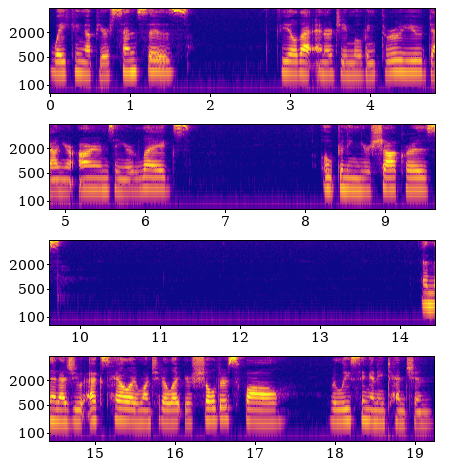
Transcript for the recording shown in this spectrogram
waking up your senses. Feel that energy moving through you, down your arms and your legs, opening your chakras. And then as you exhale, I want you to let your shoulders fall, releasing any tension.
